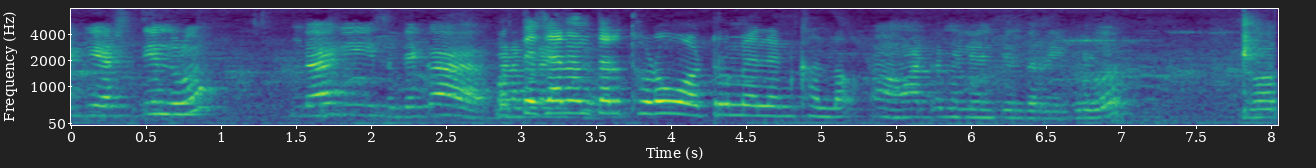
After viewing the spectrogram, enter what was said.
ಆಕಿ ಅಷ್ಟು ತಿಂದಳು ಹಂಗಾಗಿ ಸದ್ಯಕ್ಕ ಮತ್ತೆ ಜನ ಅಂತಾರೆ ಥೋಡ ವಾಟರ್ ಮೆಲನ್ ಖಲ್ಲ ವಾಟರ್ ಮೆಲನ್ ತಿಂದ್ರಿ ಇಬ್ರು. ಅವ್ರ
